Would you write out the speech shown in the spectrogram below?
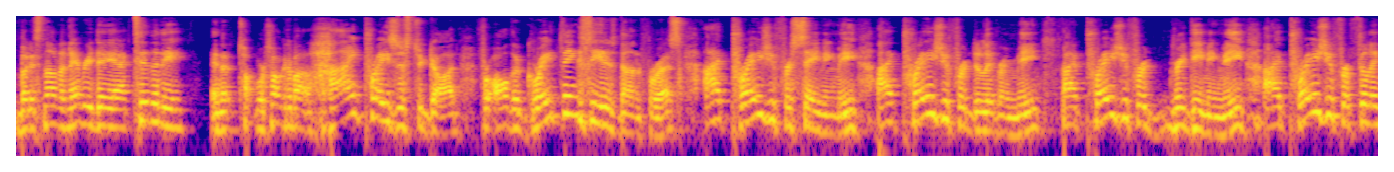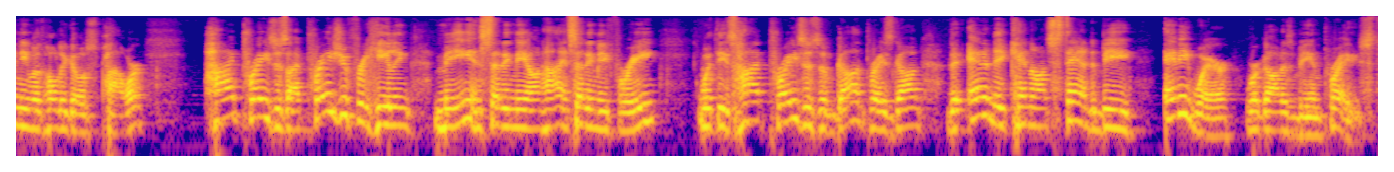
But it's not an everyday activity and we're talking about high praises to God for all the great things He has done for us. I praise you for saving me. I praise you for delivering me. I praise you for redeeming me. I praise you for filling me with Holy Ghost power. High praises. I praise you for healing me and setting me on high and setting me free. With these high praises of God, praise God, the enemy cannot stand to be anywhere where God is being praised.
